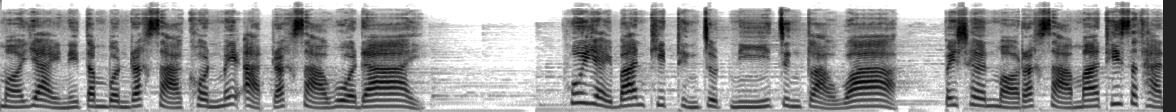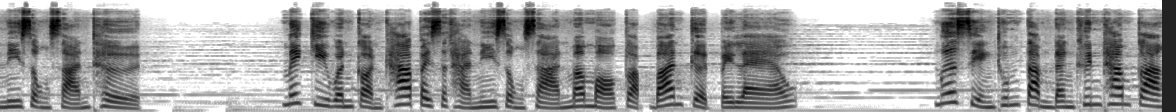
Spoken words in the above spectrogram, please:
หมอใหญ่ในตำบลรักษาคนไม่อาจรักษาวัวได้ ผู้ใหญ่บ้านคิดถึงจุดนี้จึงกล่าวว่า ไปเชิญหมอรักษามาที่สถานีส่งสารเถิด ไม่กี่วันก่อนข้าไปสถานีส่งสารมาหมอกลับบ้านเกิดไปแล้ว เมื่อเสียงทุ้มต่ำดังขึ้นท่ามกลาง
